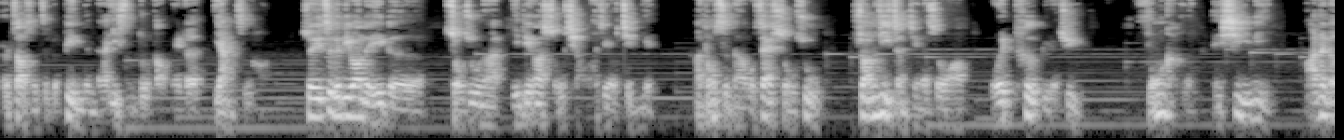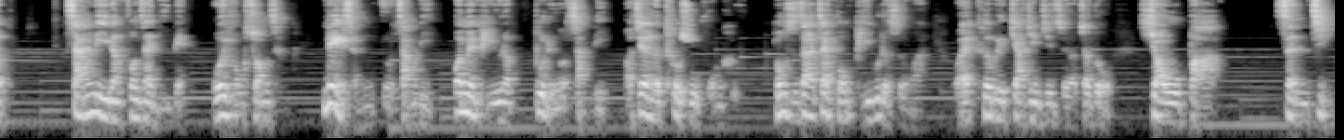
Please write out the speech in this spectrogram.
而造成这个病人的一生都倒霉的样子哈。所以这个地方的一个手术呢，一定要手巧而且有经验啊。同时呢，我在手术双髻整形的时候啊，我会特别的去缝合很细腻，把那个张力呢放在里面，我会缝双层，内层有张力，外面皮肤呢不能有张力啊，这样的特殊缝合。同时在在缝皮肤的时候啊，我还特别加进去这个叫做消疤针剂。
